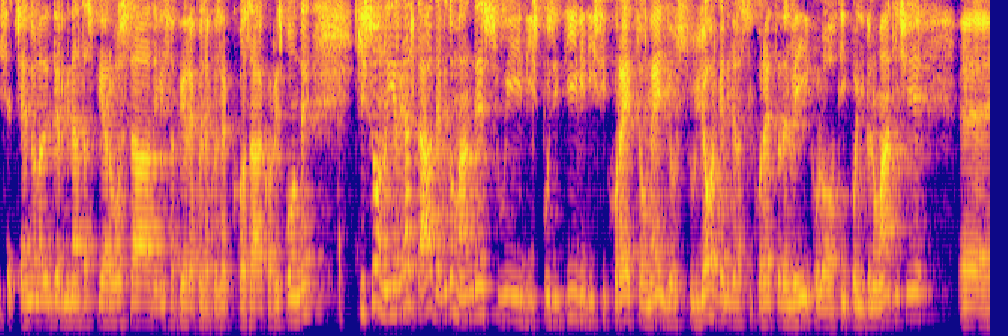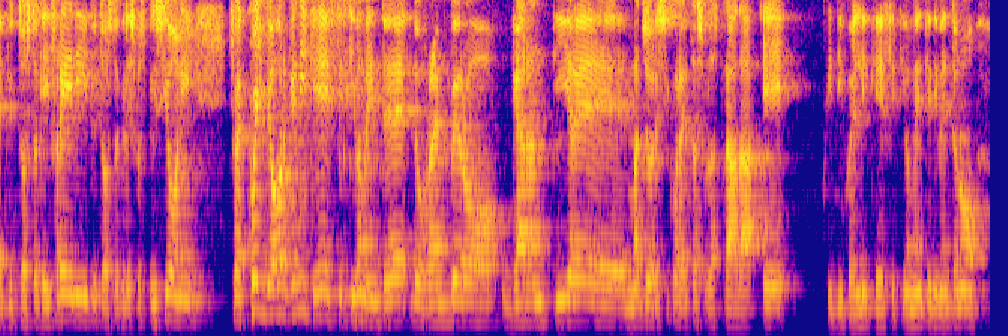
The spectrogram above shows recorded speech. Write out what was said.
ti si accende una determinata spia rossa, devi sapere a cosa, cosa, cosa, corrisponde. Ci sono in realtà delle domande sui dispositivi di sicurezza, o meglio sugli organi della sicurezza del veicolo, tipo gli pneumatici, eh, piuttosto che i freni, piuttosto che le sospensioni, cioè quegli organi che effettivamente dovrebbero garantire maggiore sicurezza sulla strada e quindi quelli che effettivamente diventano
